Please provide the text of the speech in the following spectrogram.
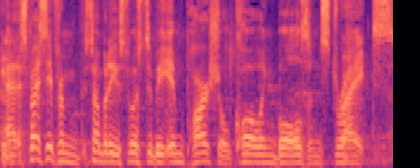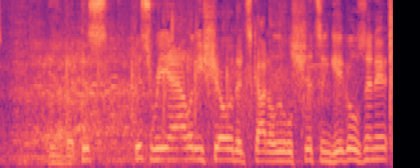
And especially from somebody who's supposed to be impartial calling balls and strikes. Yeah, but this this reality show that's got a little shits and giggles in it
